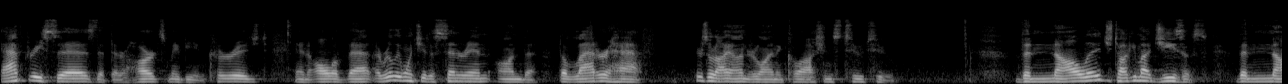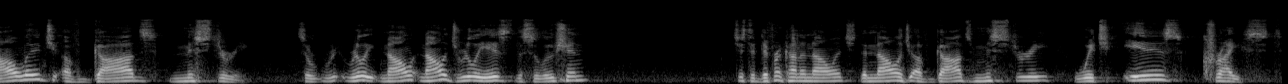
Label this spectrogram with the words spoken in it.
after he says that their hearts may be encouraged and all of that, I really want you to center in on the, the latter half. Here's what I underline in Colossians 2 2. The knowledge, talking about Jesus, the knowledge of God's mystery. So, re- really, knowledge really is the solution. Just a different kind of knowledge. The knowledge of God's mystery, which is Christ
